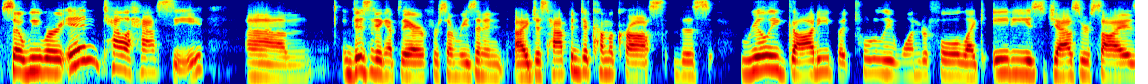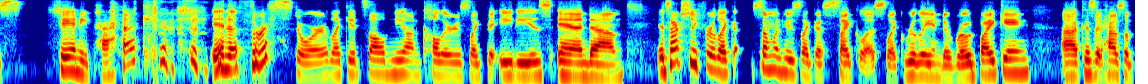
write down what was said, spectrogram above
So we were in Tallahassee, um, visiting up there for some reason, and I just happened to come across this really gaudy but totally wonderful, like '80s jazzercise fanny pack in a thrift store. Like it's all neon colors like the 80s and um, it's actually for like someone who's like a cyclist like really into road biking because it has a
